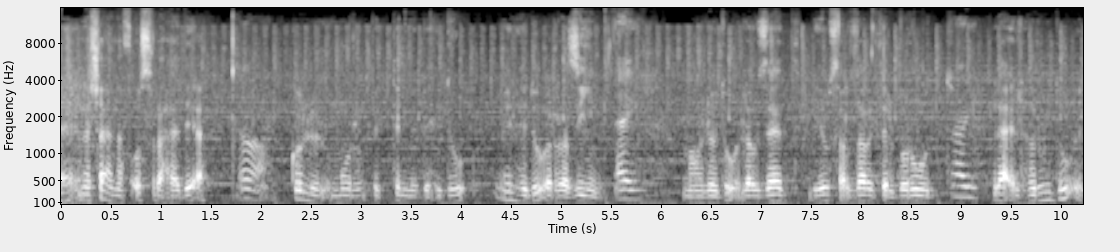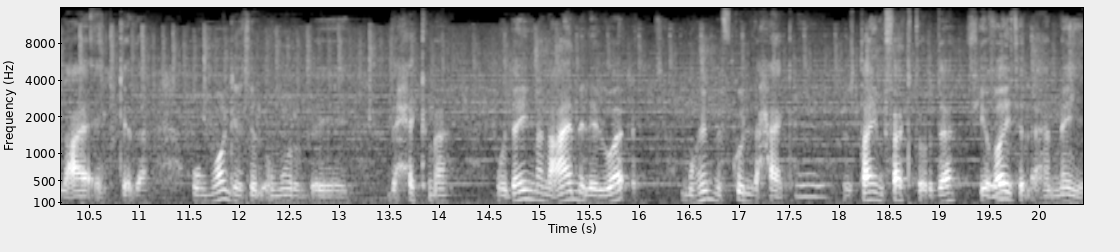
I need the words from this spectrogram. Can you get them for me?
نشأنا في أسرة هادئة. آه. كل الأمور بتتم بهدوء. الهدوء الرزين؟ أيوه ما هو الهدوء لو زاد بيوصل درجة البرود. أيوه لا الهدوء العاقل كده. ومواجهة الأمور بحكمة. ودايما عامل الوقت مهم في كل حاجة. مم. ال time factor ده في مم. غاية الأهمية.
